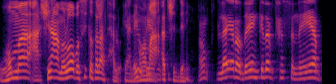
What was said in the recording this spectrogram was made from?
وهم عشان عملوها بسيطة طلعت حلوة يعني أيوة هو ما يعني- عقدش الدنيا. آه، لا إراديا كده بتحس إن هي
